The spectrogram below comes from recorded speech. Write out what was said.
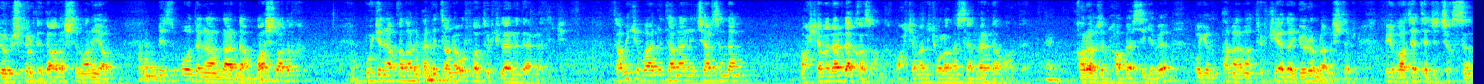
dönüştür dedi. Araştırmanı yap. Biz o dönemlerden başladık. Bugüne kadar 50 tane Urfa türkülerini derledik. Tabii ki bu 50 tanenin içerisinden mahkemeler de kazandık. Mahkemelik olan eserler de vardı. Evet. Karabüzün Habesi gibi bugün hemen hemen Türkiye'de görülmemiştir. Bir gazeteci çıksın,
